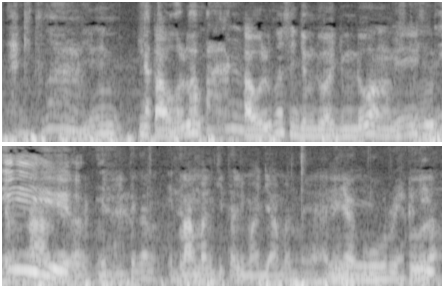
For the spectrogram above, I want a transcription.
Ya gitulah. Iya kan Nggak tahu tahu lu apa-apaan. tahu lu kan sejam dua jam doang habis itu udah Iya. kita kan kelamaan kita lima jaman lah ya ada Iya yang guru ya kan dia, pulang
